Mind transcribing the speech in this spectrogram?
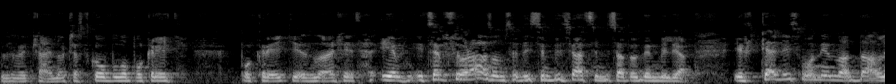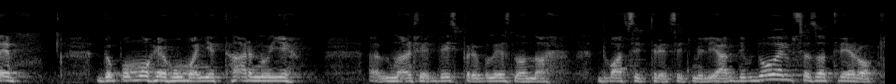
Звичайно, частково було покриті. Покриті, значить, і, і це все разом, це десь 70-71 мільярд. І ще десь вони надали допомоги гуманітарної, е, значить, десь приблизно на 20-30 мільярдів доларів. Це за три роки.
